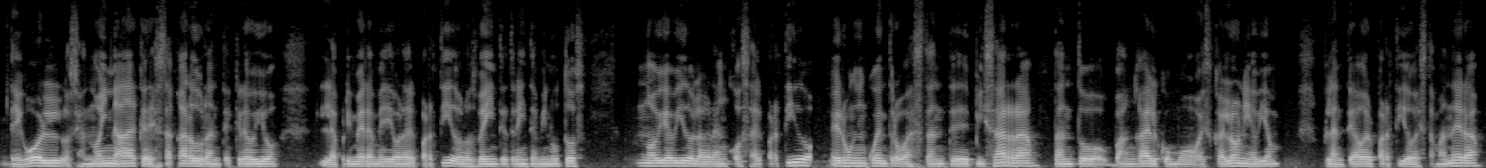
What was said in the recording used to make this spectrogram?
de gol, o sea, no hay nada que destacar durante, creo yo, la primera media hora del partido, los 20, 30 minutos. No había habido la gran cosa del partido. Era un encuentro bastante de pizarra. Tanto Bangal como Scaloni habían planteado el partido de esta manera.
